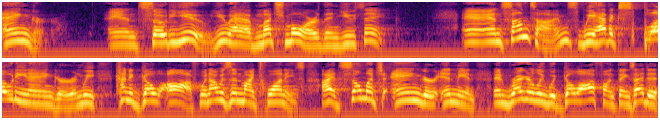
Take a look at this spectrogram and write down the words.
anger. And so do you. You have much more than you think. And sometimes we have exploding anger and we kind of go off. When I was in my 20s, I had so much anger in me and, and regularly would go off on things. I had to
